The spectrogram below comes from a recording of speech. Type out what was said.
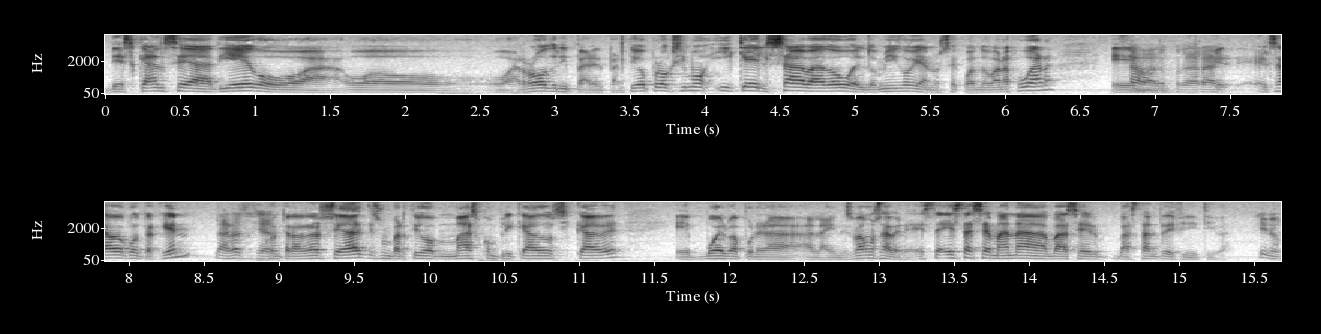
descanse a Diego o a, o, a, Rodri para el partido próximo y que el sábado o el domingo, ya no sé cuándo van a jugar. Em, el, sábado contra quién? La Contra la Sociedad, que es un partido más complicado si cabe. Eh, vuelva a poner a, a Laines. Vamos a ver, esta, esta, semana va a ser bastante definitiva. Sí, no.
